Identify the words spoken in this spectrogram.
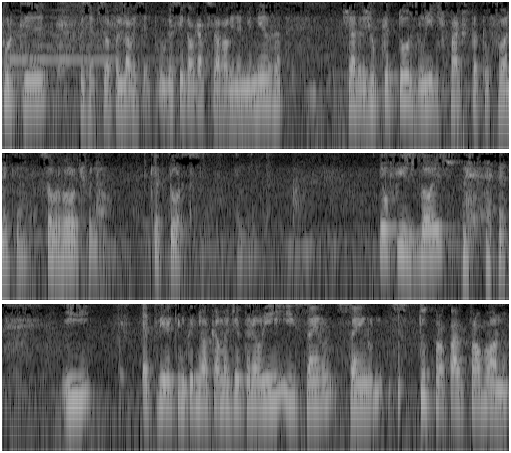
Porque, por exemplo, só para lhe dar um exemplo, o Garcia Delgado que estava ali na minha mesa já dirigiu 14 livros pagos para telefónica sobre o valor do espanhol. 14. É muito. Eu fiz dois e a pedir aqui um bocadinho à cama de outro ali e sem, sem tudo para o quadro para o bono.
